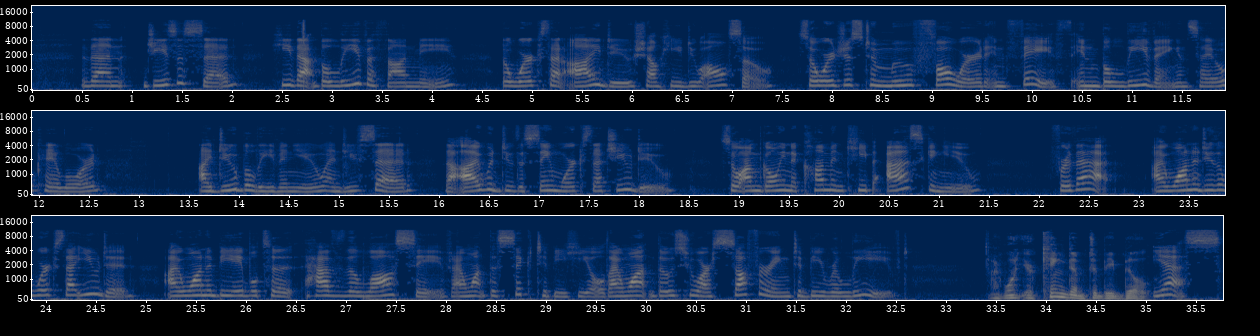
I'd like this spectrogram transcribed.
then Jesus said, He that believeth on me, the works that I do shall he do also. So we're just to move forward in faith, in believing, and say, okay, Lord, I do believe in you, and you said that I would do the same works that you do. So I'm going to come and keep asking you for that. I want to do the works that you did. I want to be able to have the lost saved. I want the sick to be healed. I want those who are suffering to be relieved. I want your kingdom to be built. Yes.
